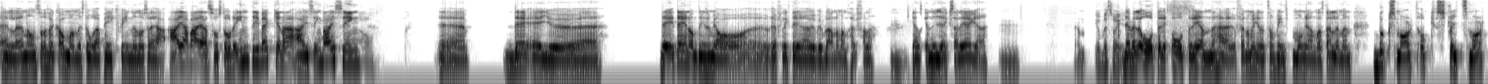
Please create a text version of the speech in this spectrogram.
Eller någon som ska komma med stora pekpinnen och säga ajabaja så står det inte i böckerna, icing bajsing. ja. Eh, det är ju eh, det, det är någonting som jag eh, reflekterar över ibland när man träffar Mm, ganska nyexade jägare. mm. Mm. Jo men så är Det är det. väl åter, återigen det här fenomenet som finns på många andra ställen men booksmart och street smart.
